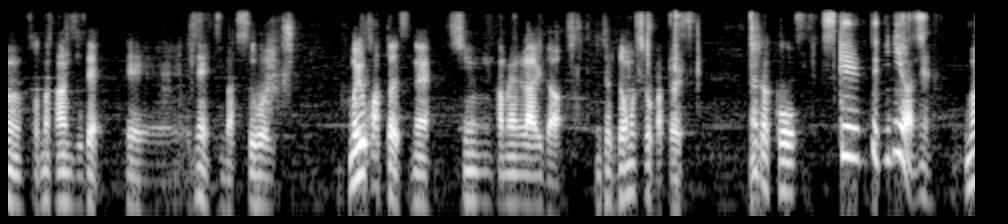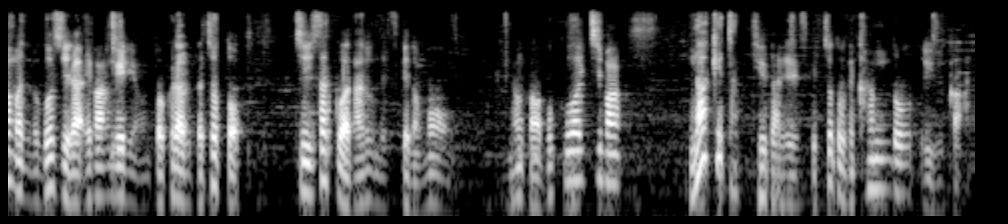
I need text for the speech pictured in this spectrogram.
うん、そんな感じで、えー、ね、今すごい、もう良かったですね。新仮面ライダー。めちゃくちゃ面白かったです。なんかこう、スケール的にはね、今までのゴジラ、エヴァンゲリオンと比べたらちょっと小さくはなるんですけども、なんか僕は一番泣けたっていうとあれですけど、ちょっとね、感動というか、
